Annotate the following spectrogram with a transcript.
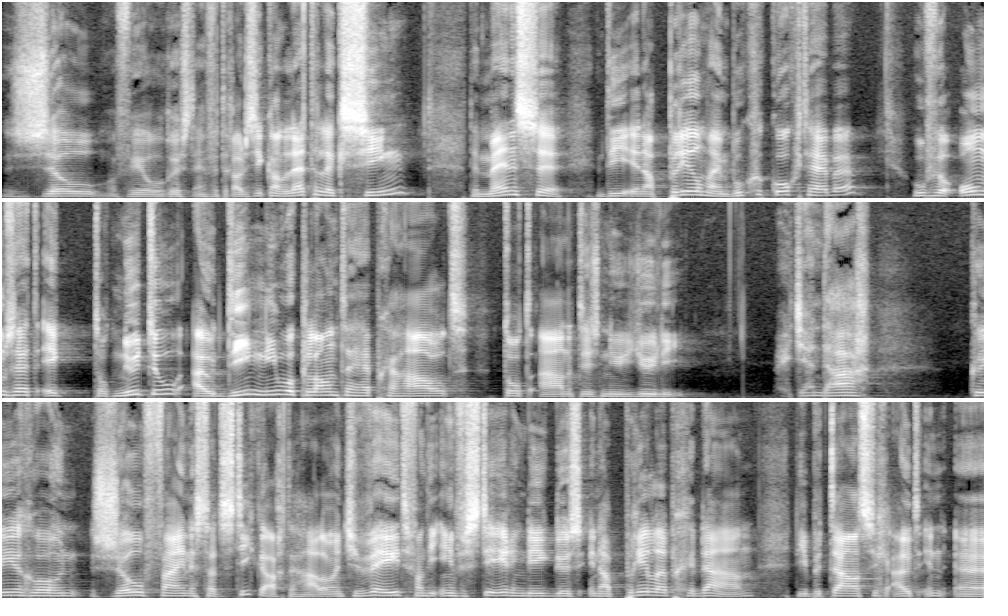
zoveel rust en vertrouwen. Dus ik kan letterlijk zien, de mensen die in april mijn boek gekocht hebben, hoeveel omzet ik tot nu toe uit die nieuwe klanten heb gehaald tot aan, het is nu juli. Weet je, en daar kun je gewoon zo fijne statistieken achterhalen. Want je weet van die investering die ik dus in april heb gedaan, die betaalt zich uit in, uh,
